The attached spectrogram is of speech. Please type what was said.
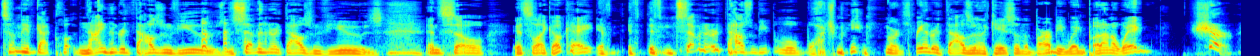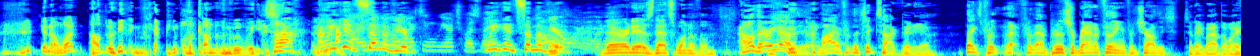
some have got clo- nine hundred thousand views and seven hundred thousand views, and so it's like okay, if if, if seven hundred thousand people will watch me, or three hundred thousand in the case of the Barbie wig, put on a wig, sure, you know what? I'll do anything to get people to come to the movies. We get some of your, acting weird towards we get some of oh. your, there it is. That's one of them. Oh, there you go. Live from the TikTok video. Thanks for that, for that, producer Brandon filling in for Charlie today, by the way,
